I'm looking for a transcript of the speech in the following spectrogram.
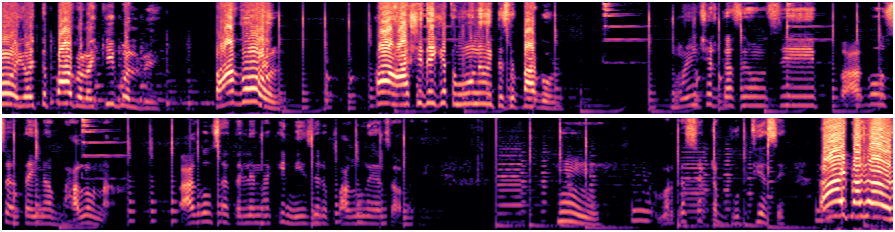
ওই ওই তো পাগল ওই কি বলবে? পাগল? হ্যাঁ হাসি দেখে তো মনে হইতেছে পাগল। মানুষের কাছে শুনছি পাগল সেতাই না ভালো না। পাগল সেতাইলে নাকি নিজের পাগল হয়ে যাওয়া লাগে। হুম। আমার কাছে একটা বুদ্ধি আছে। এই পাগল!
